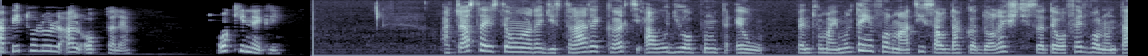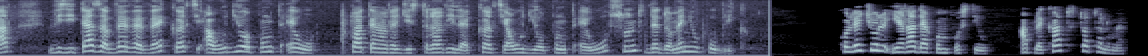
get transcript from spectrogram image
Capitolul al optele Ochii negri Aceasta este o înregistrare Cărțiaudio.eu. Pentru mai multe informații sau dacă dorești să te oferi voluntar, vizitează www.cărțiaudio.eu. Toate înregistrările Cărțiaudio.eu sunt de domeniu public. Colegiul era de-a compostiu. A plecat toată lumea.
